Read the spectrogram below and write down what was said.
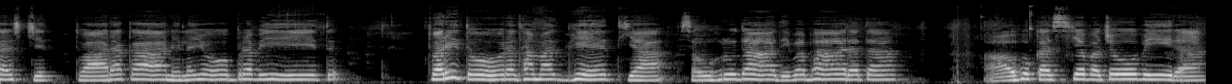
कश्चित् द्वारकानिलयोऽब्रवीत् त्वरितो रथमभ्येत्य सौहृदादिव भारत आहुकस्य वचो वीर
